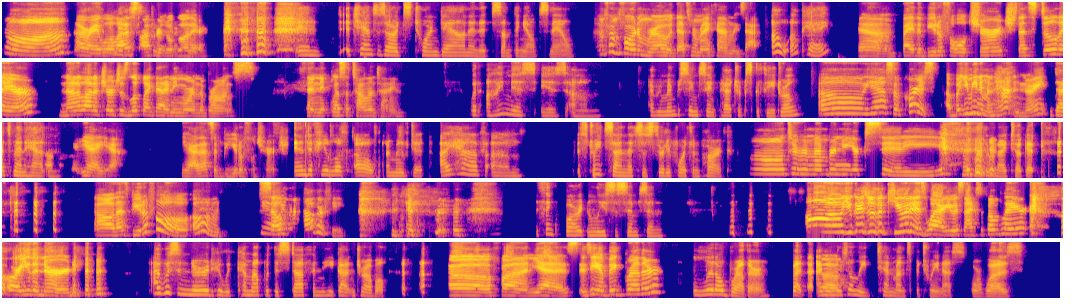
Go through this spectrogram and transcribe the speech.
Aw. All right. Well, a lot of stalkers will go there. and uh, chances are it's torn down and it's something else now. I'm from Fordham Road. That's where my family's at. Oh, okay. Yeah. By the beautiful old church that's still there. Not a lot of churches look like that anymore in the Bronx. St. Nicholas of Tolentine. What I miss is um, I remember seeing St. Patrick's Cathedral. Oh, yes, of course. Uh, but you mean in Manhattan, right? That's Manhattan. Oh, yeah, yeah. Yeah, that's a beautiful church. And if you look, oh, I moved it. I have um, a street sign that says 34th and Park. Oh, to remember New York City. My brother and I took it. oh, that's beautiful. Oh, yeah, self photography. I think Bart and Lisa Simpson. Oh, you guys are the cutest. Why are you a saxophone player or are you the nerd? I was a nerd who would come up with the stuff and he got in trouble. oh, fun. Yes. Is he a big brother? Little brother. But Uh-oh. I mean, there's only 10 months between us, or was.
